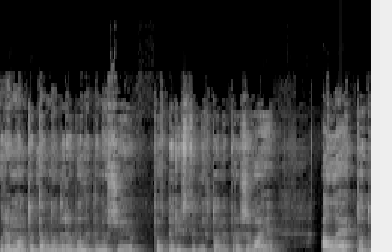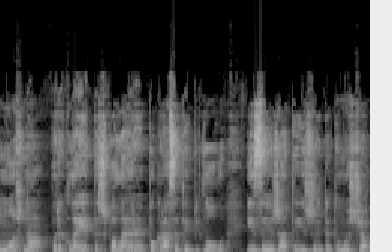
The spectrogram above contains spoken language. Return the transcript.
Ну, Ремонт тут давно не робили, тому що, повторюсь, тут ніхто не проживає. Але тут можна переклеїти шпалери, покрасити підлогу і заїжджати і жити. Тому що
